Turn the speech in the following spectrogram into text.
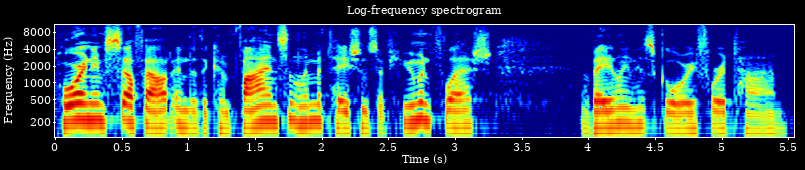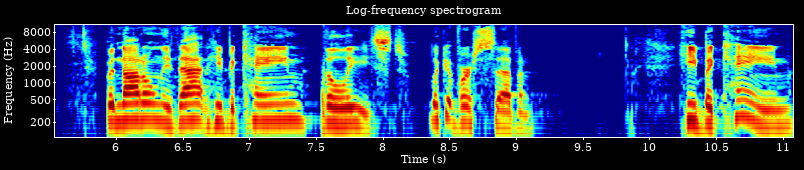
pouring himself out into the confines and limitations of human flesh, veiling his glory for a time. But not only that, he became the least. Look at verse 7. He became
